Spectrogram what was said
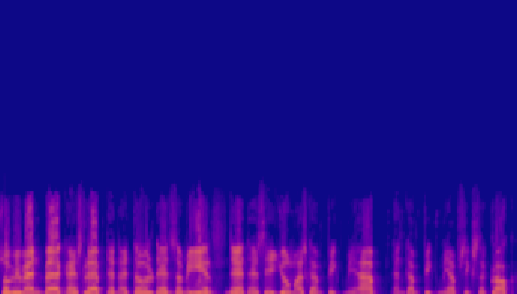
So we went back, I slept, and I told that Zamir that I said, You must come pick me up and come pick me up six o'clock.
